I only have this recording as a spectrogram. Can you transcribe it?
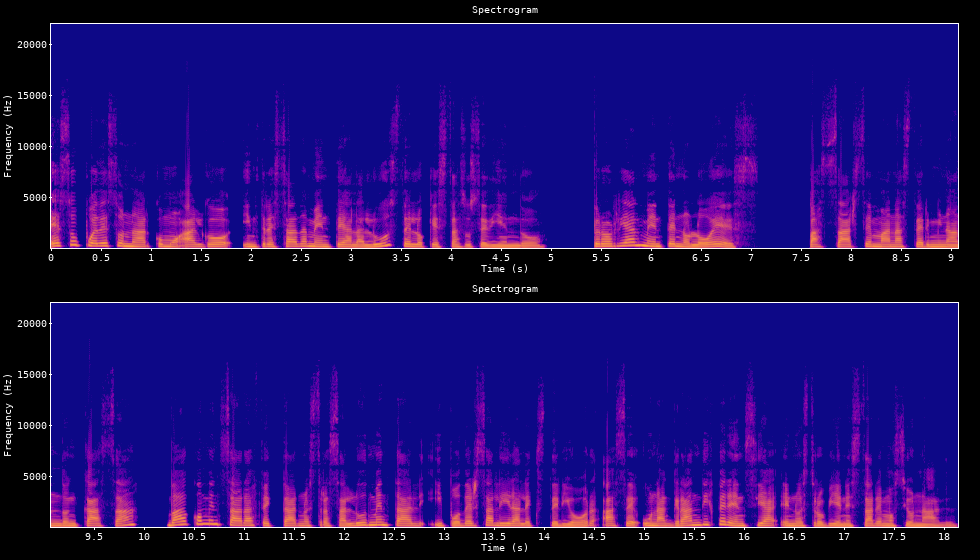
eso puede sonar como algo interesadamente a la luz de lo que está sucediendo, pero realmente no lo es. Pasar semanas terminando en casa va a comenzar a afectar nuestra salud mental y poder salir al exterior hace una gran diferencia en nuestro bienestar emocional.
